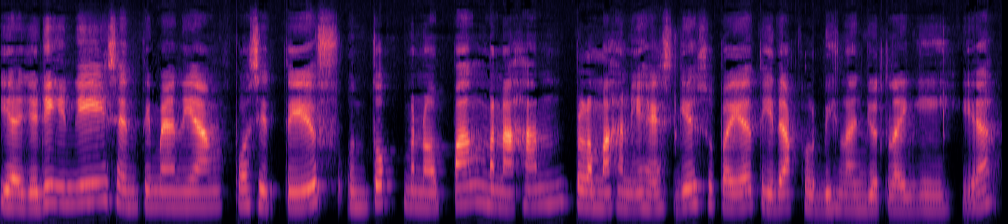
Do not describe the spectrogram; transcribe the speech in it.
Ya, jadi ini sentimen yang positif untuk menopang menahan pelemahan IHSG supaya tidak lebih lanjut lagi ya.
